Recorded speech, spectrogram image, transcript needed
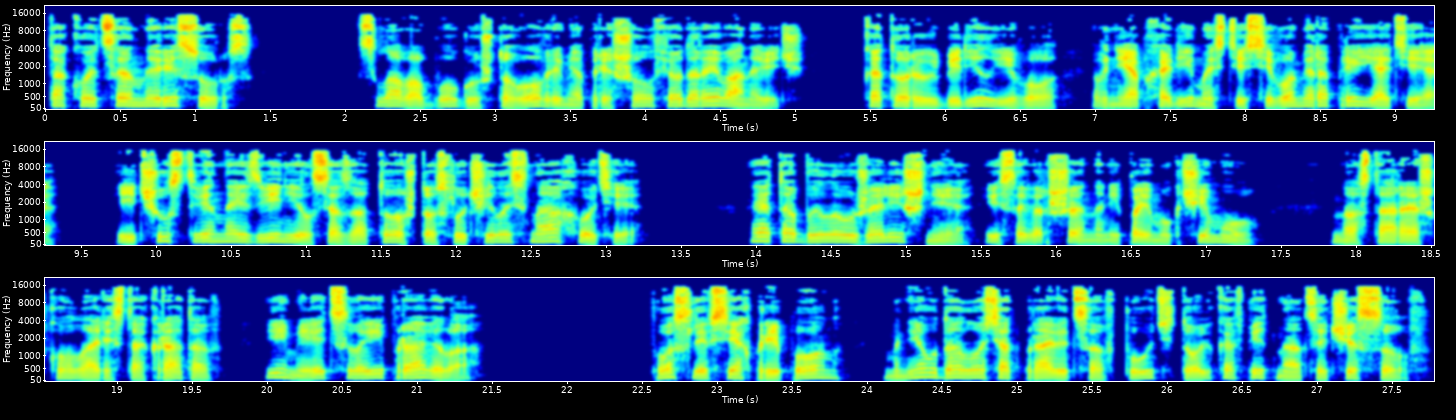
такой ценный ресурс. Слава богу, что вовремя пришел Федор Иванович, который убедил его в необходимости всего мероприятия и чувственно извинился за то, что случилось на охоте. Это было уже лишнее и совершенно не пойму к чему, но старая школа аристократов имеет свои правила. После всех препон мне удалось отправиться в путь только в пятнадцать часов.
